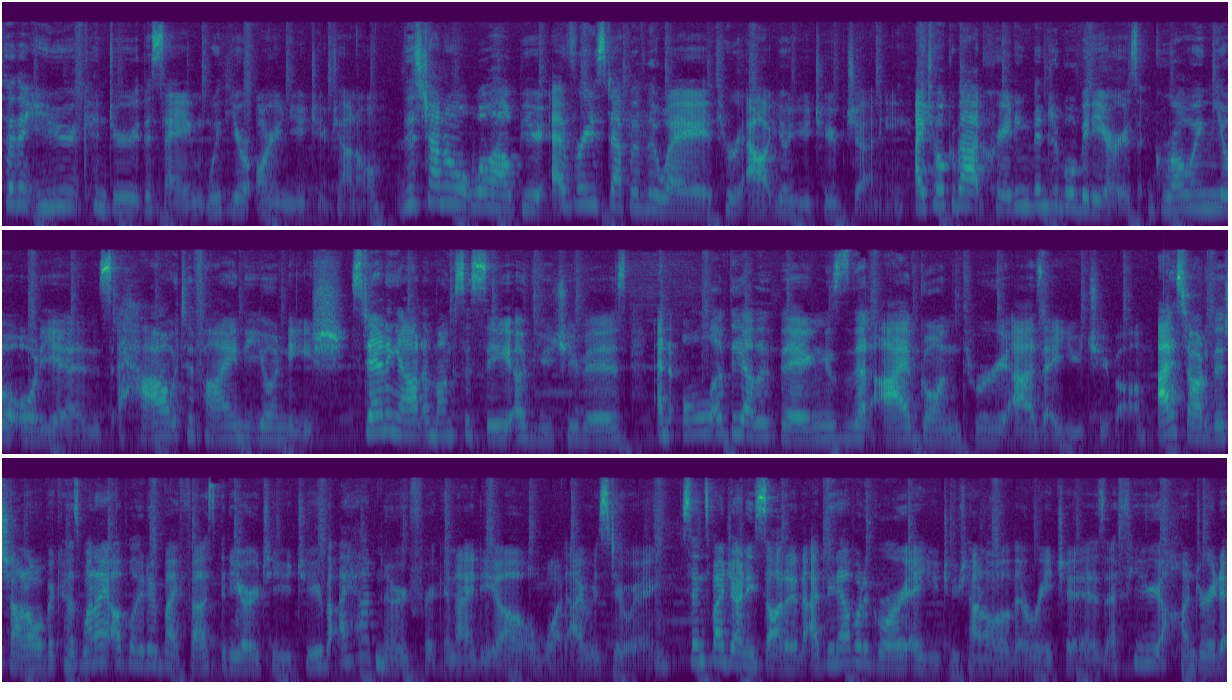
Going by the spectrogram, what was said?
so that you can do the same with your own YouTube channel. This channel will help you every step of the way throughout your YouTube journey. I talk about creating bingeable videos, growing your audience, how to find your niche, standing out amongst the sea of YouTube YouTubers, and all of the other things that I've gone through as a YouTuber. I started this channel because when I uploaded my first video to YouTube, I had no freaking idea what I was doing. Since my journey started, I've been able to grow a YouTube channel that reaches a few hundred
